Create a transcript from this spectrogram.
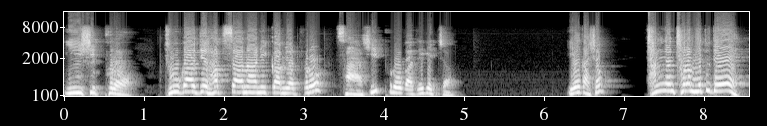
20%. 두 가지를 합산하니까 몇 프로? 40%가 되겠죠. 이해 가셔? 작년처럼 해도 돼.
